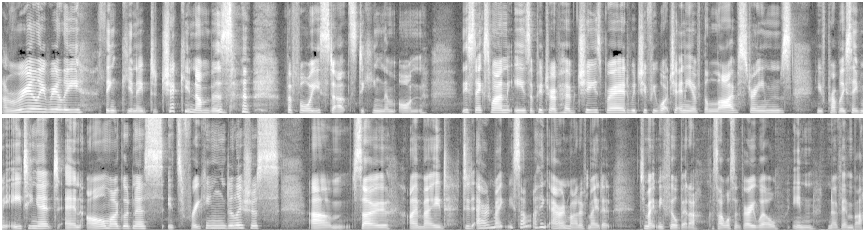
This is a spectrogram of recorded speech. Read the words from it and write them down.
I really, really think you need to check your numbers before you start sticking them on. This next one is a picture of herb cheese bread, which, if you watch any of the live streams, you've probably seen me eating it, and oh my goodness, it's freaking delicious. Um, so I made. Did Aaron make me some? I think Aaron might have made it to make me feel better because I wasn't very well in November.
